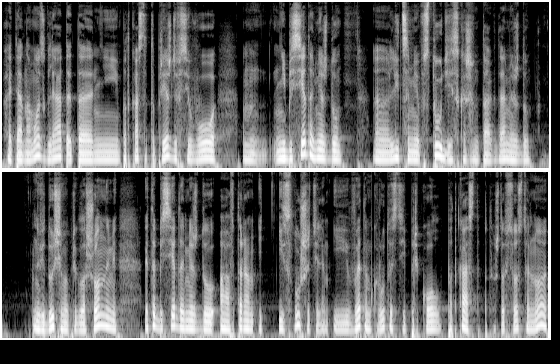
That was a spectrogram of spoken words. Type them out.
хотя, на мой взгляд, это не подкаст, это прежде всего э, не беседа между э, лицами в студии, скажем так, да, между ведущим и приглашенными. Это беседа между автором и и слушателям. И в этом крутость и прикол подкаста, потому что все остальное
